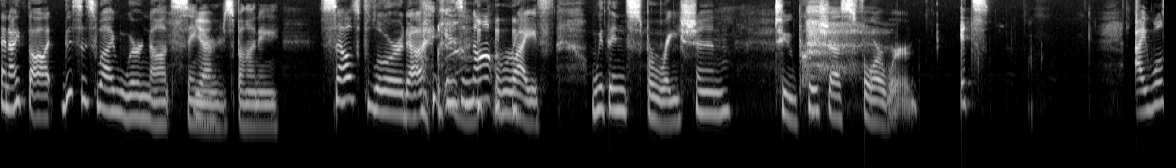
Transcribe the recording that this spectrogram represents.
And I thought, this is why we're not singers, Bonnie. South Florida is not rife with inspiration to push us forward. it's I will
